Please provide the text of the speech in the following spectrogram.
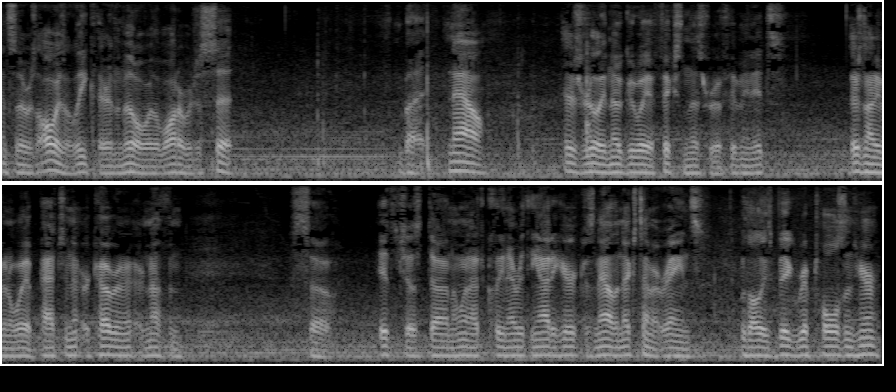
And so there was always a leak there in the middle where the water would just sit. But now there's really no good way of fixing this roof. I mean, it's, there's not even a way of patching it or covering it or nothing. So it's just done. I'm gonna have to clean everything out of here because now the next time it rains with all these big ripped holes in here,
